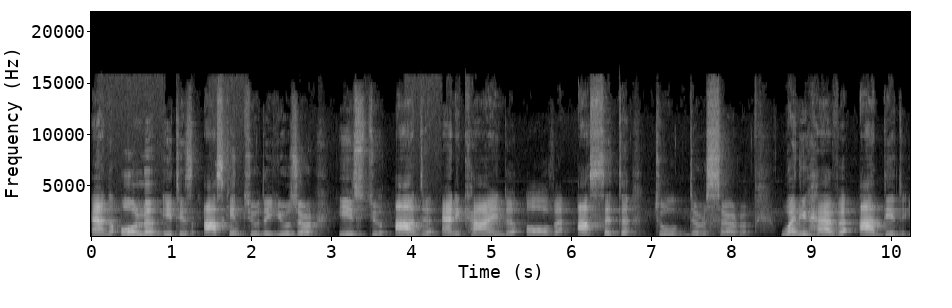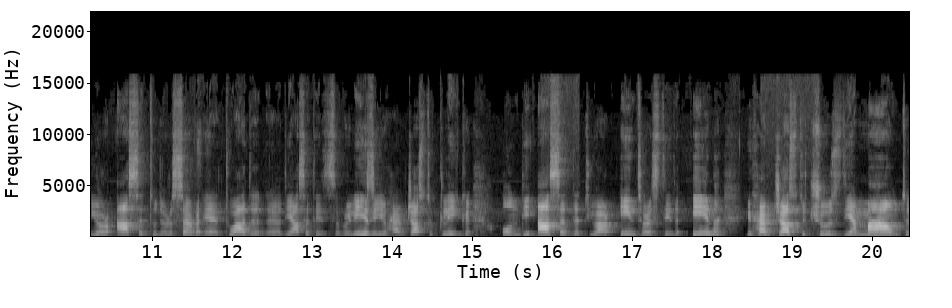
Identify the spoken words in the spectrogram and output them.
And all it is asking to the user is to add any kind of asset to the reserve. When you have added your asset to the reserve, uh, to add uh, the asset is really easy. You have just to click on the asset that you are interested in. You have just to choose the amount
